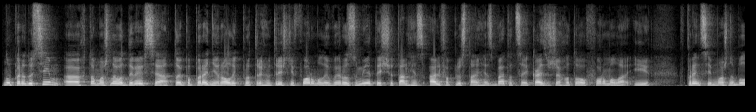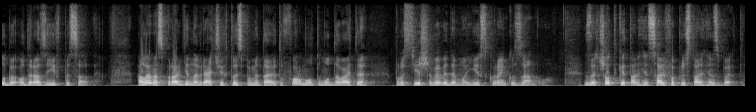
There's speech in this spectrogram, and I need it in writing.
Ну, передусім, е, хто, можливо, дивився той попередній ролик про тригонометричні формули, ви розумієте, що тангенс альфа плюс тангенс бета це якась вже готова формула, і, в принципі, можна було би одразу її вписати. Але насправді навряд чи хтось пам'ятає ту формулу, тому давайте простіше виведемо її скоренько заново. Значить, що тангенс альфа плюс тангенс бета?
